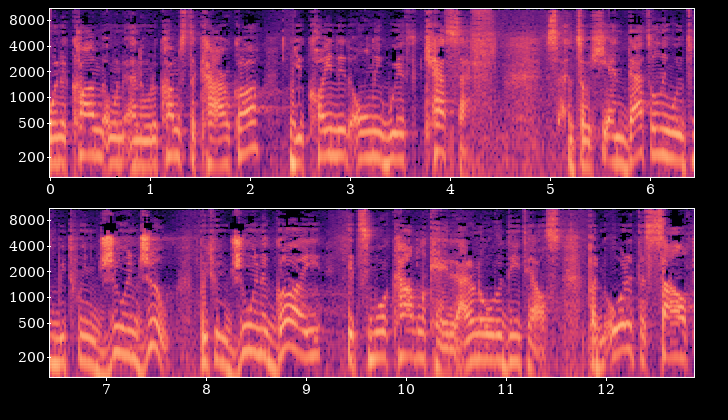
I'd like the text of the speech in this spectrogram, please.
When it come, when, and when it comes to karka, you coin it only with kesef. And so he, and that's only between Jew and Jew. Between Jew and a guy, it's more complicated. I don't know all the details. But in order to solve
